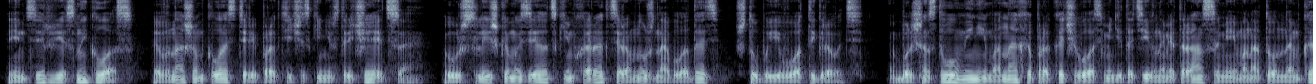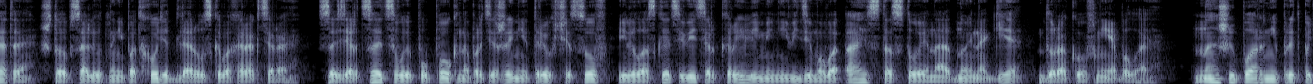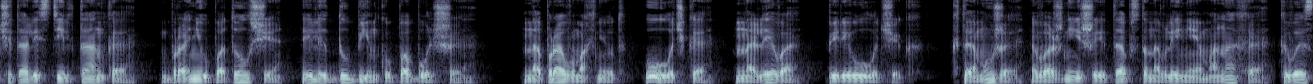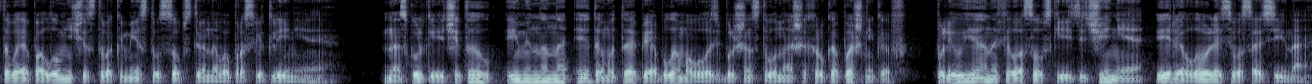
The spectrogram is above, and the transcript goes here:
Интересный класс. В нашем кластере практически не встречается. Уж слишком азиатским характером нужно обладать, чтобы его отыгрывать. Большинство умений монаха прокачивалось медитативными трансами и монотонным ката, что абсолютно не подходит для русского характера. Созерцать свой пупок на протяжении трех часов или ласкать ветер крыльями невидимого аиста, стоя на одной ноге, дураков не было. Наши парни предпочитали стиль танка, броню потолще или дубинку побольше. Направо махнет – улочка, налево – переулочек. К тому же, важнейший этап становления монаха – квестовое паломничество к месту собственного просветления. Насколько я читал, именно на этом этапе обламывалось большинство наших рукопашников, плюя на философские течения и релолясь в ассасина.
